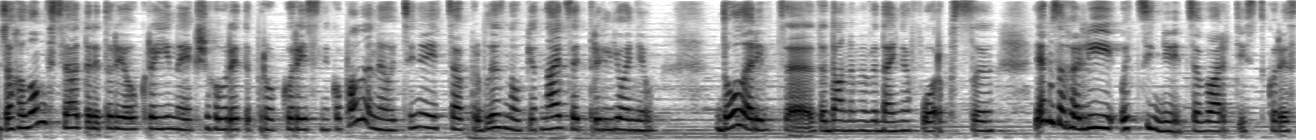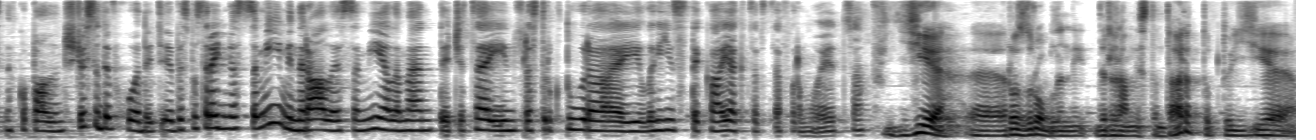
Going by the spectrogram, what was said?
Загалом вся територія України, якщо говорити про корисні копалини, оцінюється приблизно в 15 трильйонів доларів. Це за даними видання Forbes. Як взагалі оцінюється вартість корисних копалин? Що сюди входить? Безпосередньо самі мінерали, самі елементи, чи це і інфраструктура, і логістика? Як це все формується? Є е, розроблений державний стандарт, тобто є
